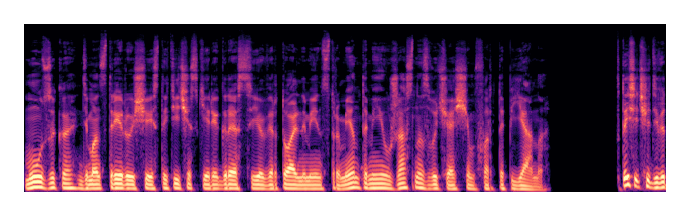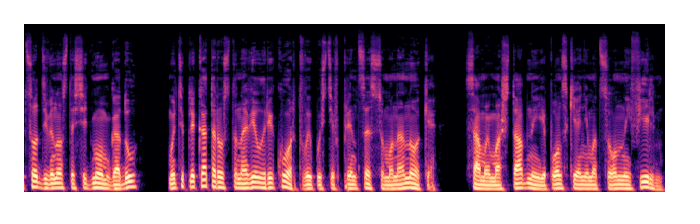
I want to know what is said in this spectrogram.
Музыка, демонстрирующая эстетический регресс с ее виртуальными инструментами и ужасно звучащим фортепиано. В 1997 году Мультипликатор установил рекорд, выпустив «Принцессу Мононоке», самый масштабный японский анимационный фильм,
